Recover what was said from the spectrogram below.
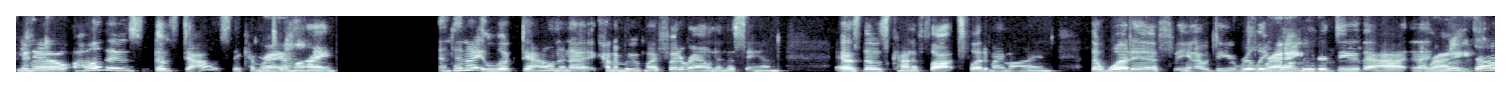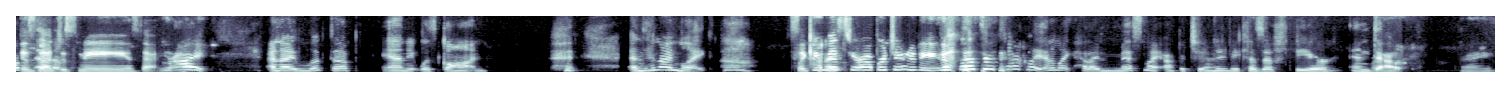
You know, all those those doubts they come right. into your mind. And then I looked down and I kind of moved my foot around in the sand as those kind of thoughts flooded my mind the what if, you know, do you really right. want me to do that? And I right. looked up. Is that the, just me? Is that yeah. right? And I looked up and it was gone. and then I'm like, it's like you missed I, your opportunity. that's exactly. And I'm like, had I missed my opportunity because of fear and doubt? Right.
